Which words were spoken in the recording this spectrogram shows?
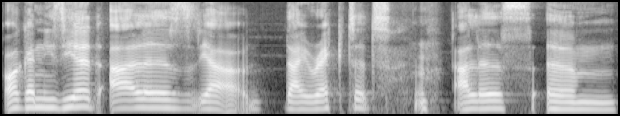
organisiert alles, ja, directed alles, ähm,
